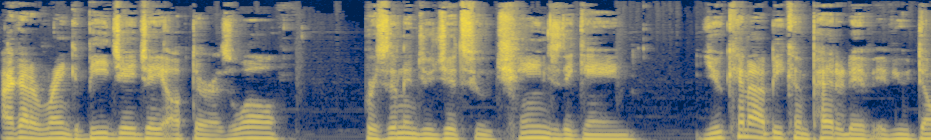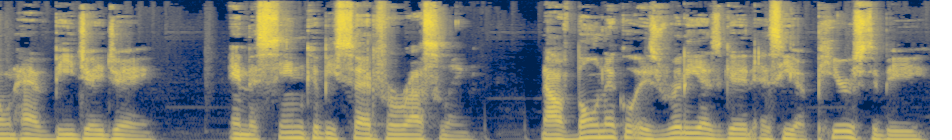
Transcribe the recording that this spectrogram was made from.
I gotta rank BJJ up there as well. Brazilian Jiu Jitsu changed the game. you cannot be competitive if you don't have BJJ. And the same could be said for wrestling. Now, if Bo Nickal is really as good as he appears to be,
